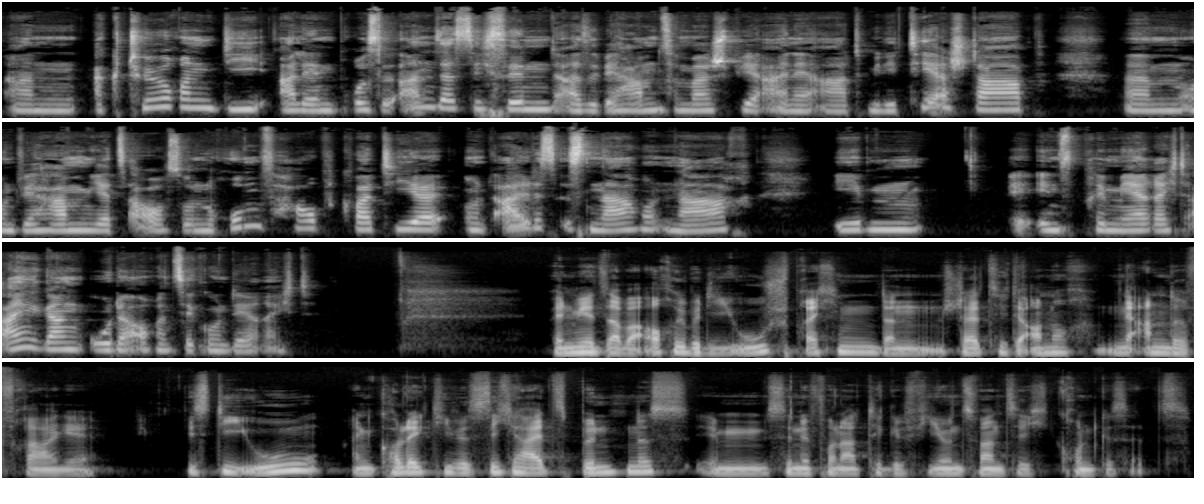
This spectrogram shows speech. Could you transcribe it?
an Akteuren, die alle in Brüssel ansässig sind. Also wir haben zum Beispiel eine Art Militärstab ähm, und wir haben jetzt auch so ein Rumpfhauptquartier und all das ist nach und nach eben ins Primärrecht eingegangen oder auch ins Sekundärrecht. Wenn wir jetzt aber auch über die EU sprechen, dann stellt sich da auch noch eine andere Frage. Ist die EU ein kollektives Sicherheitsbündnis im Sinne von Artikel 24 Grundgesetz?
